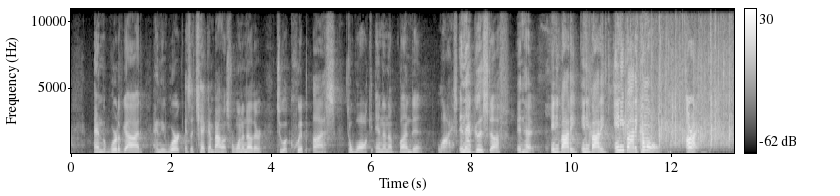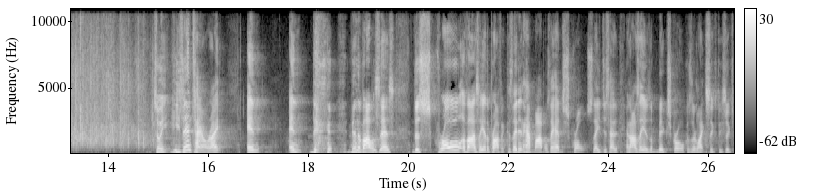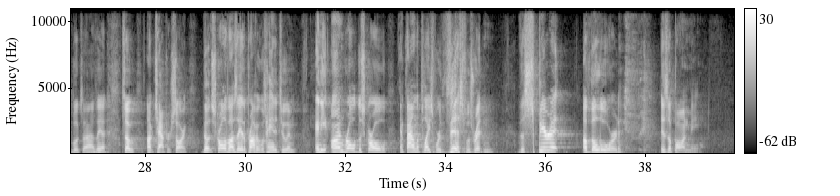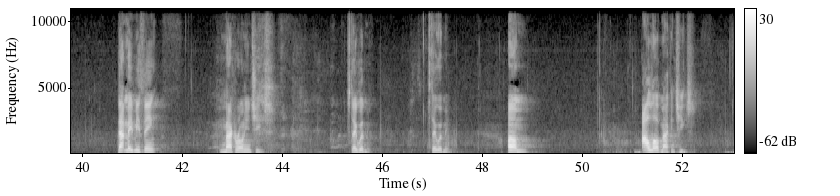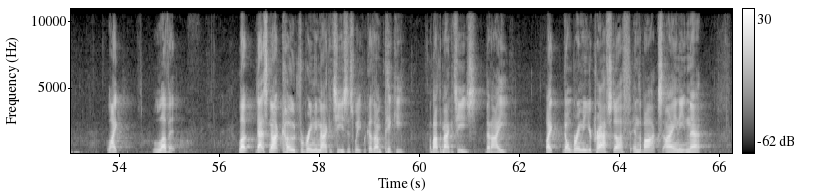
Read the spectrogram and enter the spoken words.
and the Word of God, and they work as a check and balance for one another to equip us to walk in an abundant life. Isn't that good stuff? Isn't that anybody? Anybody? Anybody? Come on. All right. So he, he's in town, right? And and then the Bible says the scroll of Isaiah the prophet, because they didn't have Bibles, they had scrolls. They just had, and Isaiah is a big scroll because they're like 66 books of Isaiah. So, um, chapters, sorry. The scroll of Isaiah the prophet was handed to him, and he unrolled the scroll and found the place where this was written The Spirit of the Lord is upon me. That made me think macaroni and cheese. Stay with me. Stay with me. Um, I love mac and cheese. Like, love it. Look, that's not code for bring me mac and cheese this week because I'm picky about the mac and cheese that I eat. Like, don't bring me your Kraft stuff in the box. I ain't eating that.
